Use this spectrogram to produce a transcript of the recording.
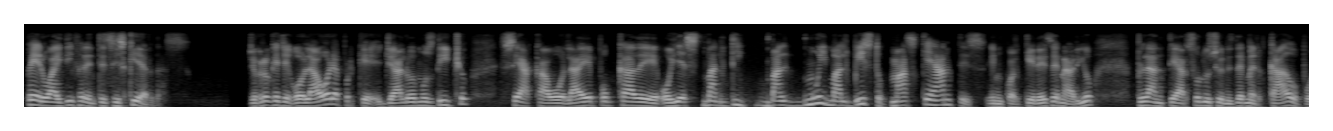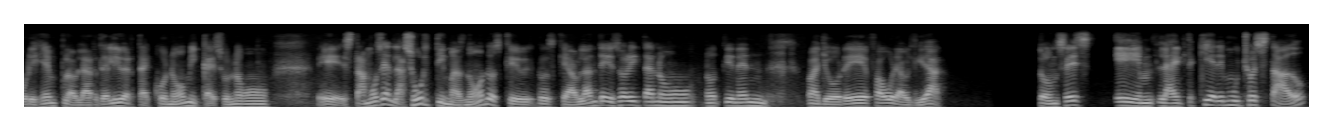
Pero hay diferentes izquierdas. Yo creo que llegó la hora porque ya lo hemos dicho, se acabó la época de hoy es mal, muy mal visto, más que antes en cualquier escenario, plantear soluciones de mercado, por ejemplo, hablar de libertad económica, eso no, eh, estamos en las últimas, ¿no? Los que, los que hablan de eso ahorita no, no tienen mayor eh, favorabilidad. Entonces, em, la gente quiere mucho Estado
